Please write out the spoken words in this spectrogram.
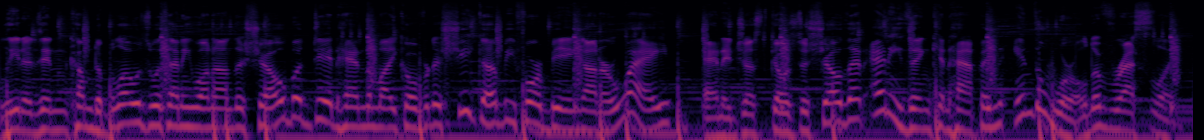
Lita didn't come to blows with anyone on the show, but did hand the mic over to Shika before being on her way, and it just goes to show that anything can happen in the world of wrestling.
